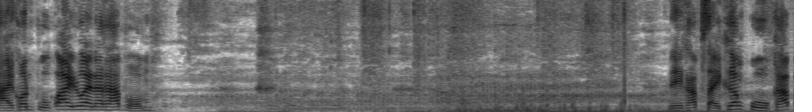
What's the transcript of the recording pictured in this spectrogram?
ถ่ายคนปลูกอ้อยด้วยนะครับผมนี่ครับใส่เครื่องปลูกครับ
